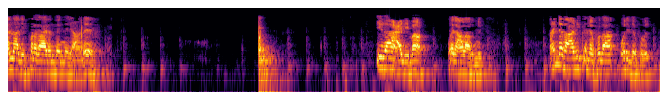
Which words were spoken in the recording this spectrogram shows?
എന്നാൽ ഇപ്രകാരം തന്നെയാണ്. ഇതാ അലിമ. ഒരാൾ അറിഞ്ഞു. അന്റെ താലിക്ക ലഫുത ഒരു ലഫുദ്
